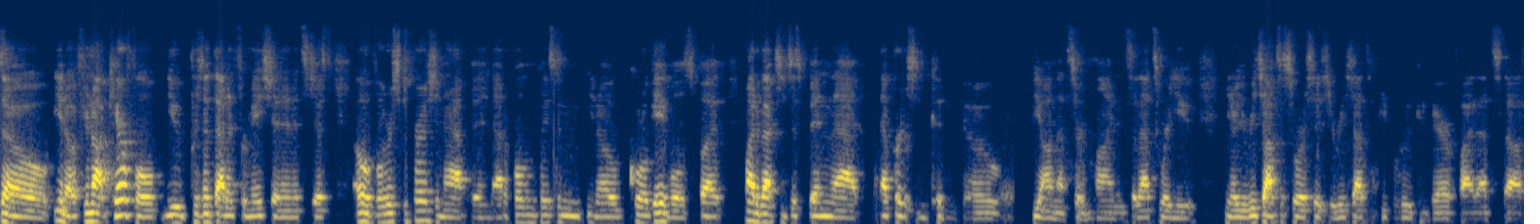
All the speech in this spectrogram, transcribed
So you know if you're not careful you present that information and it's just oh voter suppression happened at a polling place in you know coral gables. But might have actually just been that that person couldn't go beyond that certain line. And so that's where you, you know, you reach out to sources, you reach out to people who can verify that stuff,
